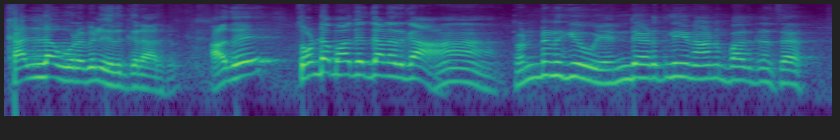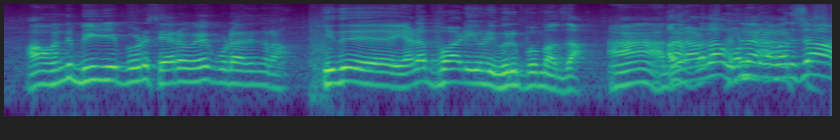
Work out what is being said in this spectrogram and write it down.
கள்ள உறவில் இருக்கிறார்கள். அது தொண்டை பார்த்துட்டு தானே இருக்கான் தொண்டனுக்கு எந்த இடத்துலையும் நானும் பார்த்துட்டேன் சார். அவன் வந்து பிஜேபியோட சேரவே கூடாதுங்கிறான். இது எடப்பாடியுடைய விருப்பம் அதுதான். அதனால தான் ஒன்றரை வருஷம்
